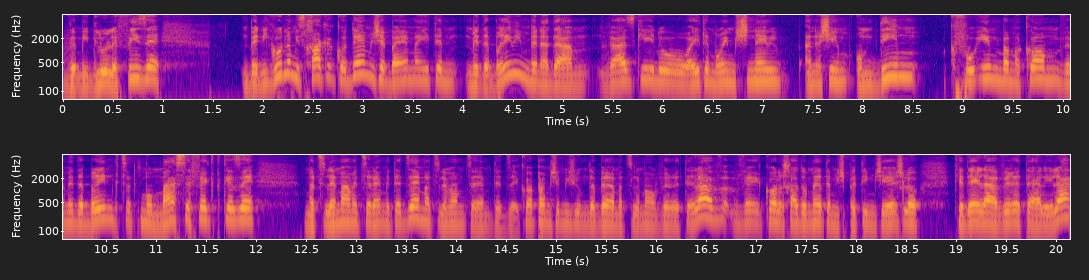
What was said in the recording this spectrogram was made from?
ומידלו לפי זה. בניגוד למשחק הקודם, שבהם הייתם מדברים עם בן אדם, ואז כאילו הייתם רואים שני אנשים עומדים קפואים במקום ומדברים קצת כמו מס אפקט כזה, מצלמה מצלמת את זה, מצלמה מצלמת את זה. כל פעם שמישהו מדבר, המצלמה עוברת אליו, וכל אחד אומר את המשפטים שיש לו כדי להעביר את העלילה.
